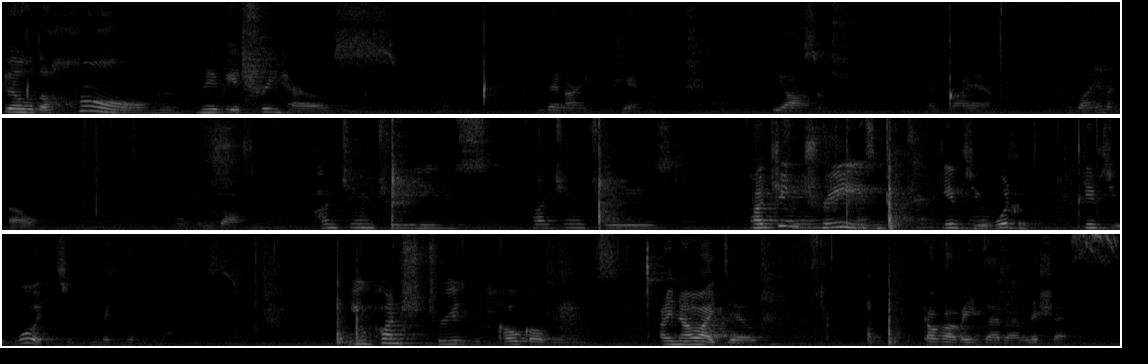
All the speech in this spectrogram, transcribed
build a home, maybe a treehouse. And then I can be awesome, like I am, because I am an L. My name is awesome. Punching trees, punching trees. Punching trees gives you wood, gives you wood, so you can make wooden planks. You punch trees with cocoa beans. I know I do. Cocoa beans are delicious.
